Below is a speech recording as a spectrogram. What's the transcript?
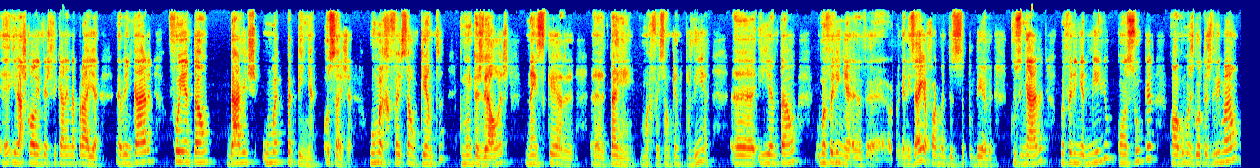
ir à escola em vez de ficarem na praia a brincar, foi então dar-lhes uma papinha, ou seja, uma refeição quente, que muitas delas nem sequer uh, têm uma refeição quente por dia, uh, e então uma farinha, uh, organizei a forma de se poder cozinhar, uma farinha de milho com açúcar, com algumas gotas de limão,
